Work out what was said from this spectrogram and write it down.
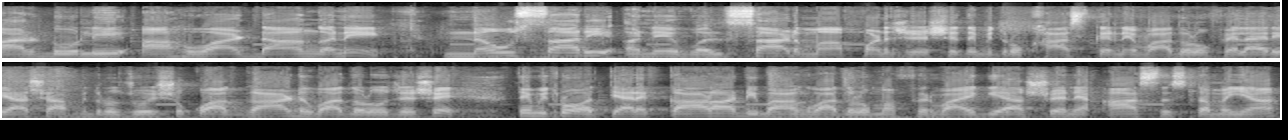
બારડોલી, આહવા, ડાંગ અને નવસારી અને વલસાડમાં પણ જે છે તે મિત્રો ખાસ કરીને વાદળો ફેલાઈ રહ્યા છે. આપ મિત્રો જોઈ શકો આ ગાઢ વાદળો જે છે તે મિત્રો અત્યારે કાળા ડિબાંગ વાદળોમાં ફેરવાઈ ગયા છે અને આ સિસ્ટમ અહીંયા,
